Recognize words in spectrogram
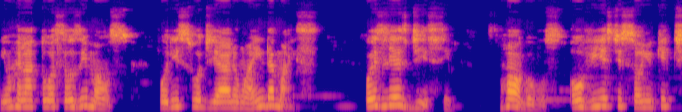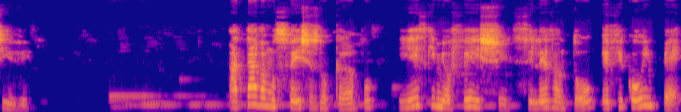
e o relatou a seus irmãos, por isso o odiaram ainda mais. Pois lhes disse: Rogo-vos, ouvi este sonho que tive. Atávamos feixes no campo e eis que meu feixe se levantou e ficou em pé,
